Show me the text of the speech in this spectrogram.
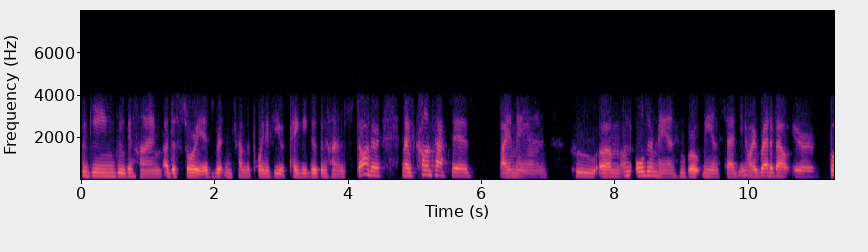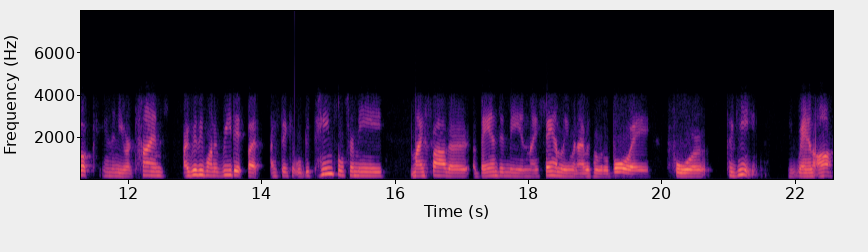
Pegeen Guggenheim. Uh, the story is written from the point of view of Peggy Guggenheim's daughter, and I was contacted by a man who, um, an older man, who wrote me and said, you know, I read about your book in the New York Times. I really want to read it, but I think it will be painful for me. My father abandoned me and my family when I was a little boy for Pegeen. He ran off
